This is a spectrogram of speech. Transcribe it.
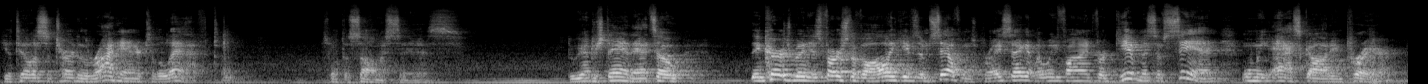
He'll tell us to turn to the right hand or to the left. That's what the psalmist says. Do we understand that? So, the encouragement is first of all, he gives himself when we pray. Secondly, we find forgiveness of sin when we ask God in prayer.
